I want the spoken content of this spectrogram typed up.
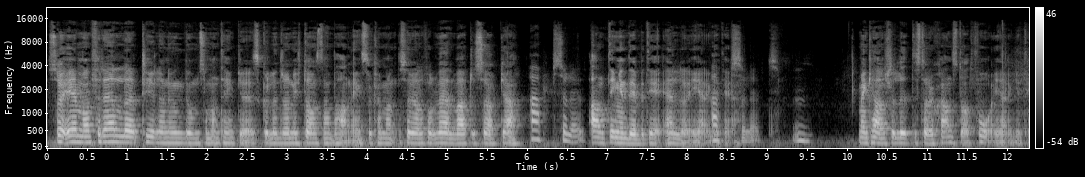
Så är man förälder till en ungdom som man tänker skulle dra nytta av en sån här behandling så, kan man, så är det i alla fall väl värt att söka Absolut. antingen DBT eller ERGT. Absolut. Mm. Men kanske lite större chans då att få ERGT.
